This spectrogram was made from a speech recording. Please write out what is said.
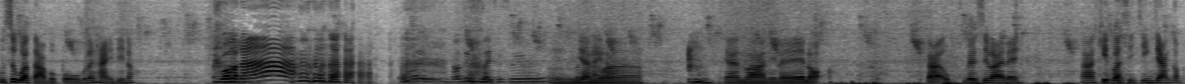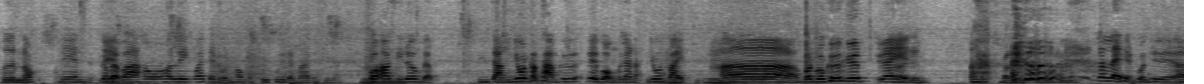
รู้สึกว่าตาโปโปบ่ได้หายดีเนาะ บ่นะโอ้ยน้องตื่นสวยซื่ออืมๆบ่ยันได้ว่าดอก ยันว่านี่แหละเนาะกะแบบสิว่าไดอ่าคิดว่าสิจริงจังกับเพิ่นเนาะแม่นก็แบบว่าเฮาเฮาเล็งไว่าแต่โดนเฮาก็คุยคุยๆกันมาจังซี่นะอืมพอเฮาสิเริ่มแบบจริงจังโยนคำถามคือเอ้อยบอกเมื่อนั้นน่ะโยนไป อืม อ่ามันบ่คือคือเอ้ อยนั่นแหละเหตุผลที่อ่า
